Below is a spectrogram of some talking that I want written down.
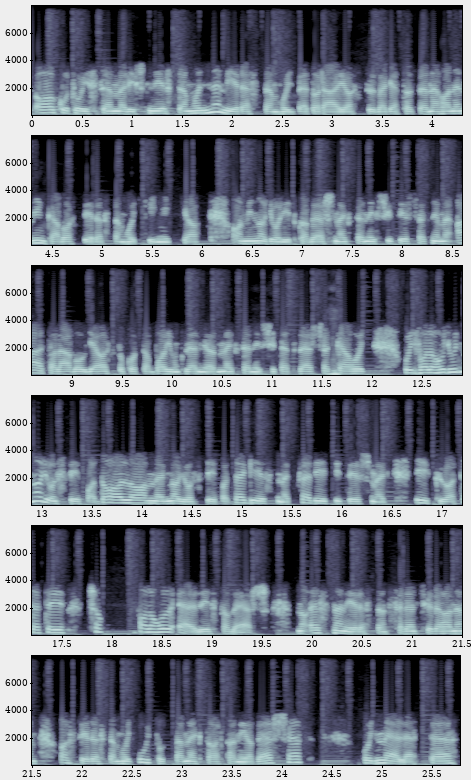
alkotói szemmel is néztem, hogy nem éreztem, hogy bedarálja a szöveget a zene, hanem inkább azt éreztem, hogy kinyitja, ami nagyon ritka vers megzenésítéseknél, mert általában ugye az szokott a bajunk lenni a megzenésített versekkel, hogy, hogy valahogy úgy nagyon szép a dallam, meg nagyon szép az egész, meg felépítés, meg ékül a tetején, csak valahol elvészt a vers. Na ezt nem éreztem szerencsére, hanem azt éreztem, hogy úgy tudta megtartani a verset, hogy mellette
